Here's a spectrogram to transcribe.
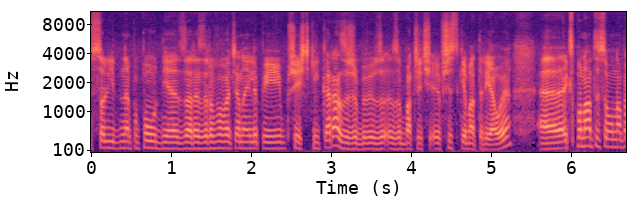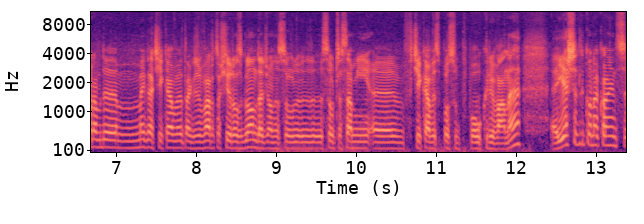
solidne popołudnie zarezerwować, a najlepiej przyjść kilka razy, żeby zobaczyć wszystkie materiały. E, Eksponaty są naprawdę mega ciekawe, także warto się rozglądać. One są, są czasami e, w ciekawy sposób poukrywane. Jeszcze tylko na koniec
